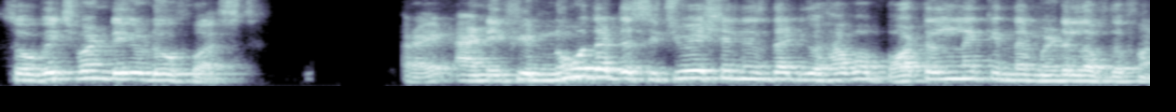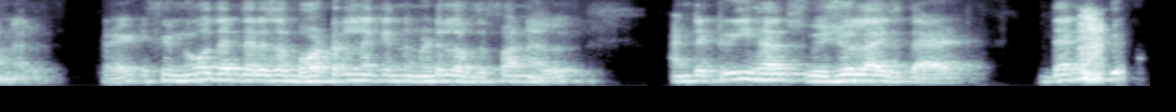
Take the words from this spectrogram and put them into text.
so which one do you do first right and if you know that the situation is that you have a bottleneck in the middle of the funnel right if you know that there is a bottleneck in the middle of the funnel and the tree helps visualize that then it becomes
